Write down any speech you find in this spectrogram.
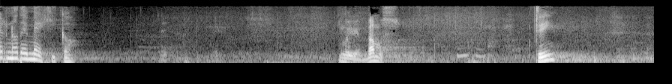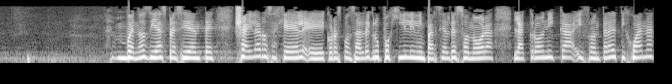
Gobierno de México. Muy bien, vamos. ¿Sí? Buenos días, presidente. Shaila Rosagel, eh, corresponsal del Grupo Gil, el Imparcial de Sonora, La Crónica y Frontera de Tijuana.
